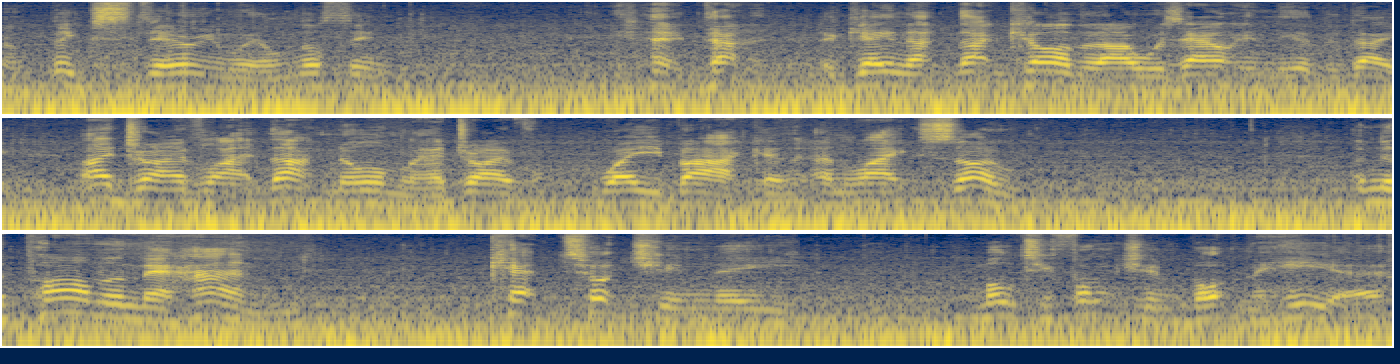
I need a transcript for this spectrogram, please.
A big steering wheel, nothing. That again that, that car that I was out in the other day I drive like that normally. I drive way back and, and like so. And the palm of my hand kept touching the multifunction button here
